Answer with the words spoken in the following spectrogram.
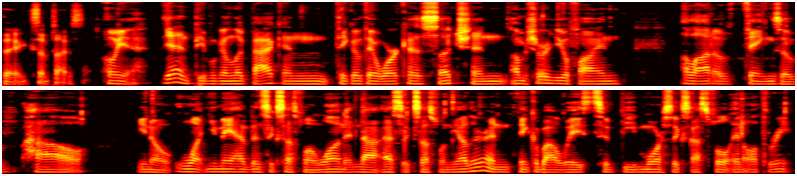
thing sometimes. Oh yeah, yeah. And people can look back and think of their work as such, and I'm sure you'll find a lot of things of how you know, what you may have been successful in one and not as successful in the other, and think about ways to be more successful in all three.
